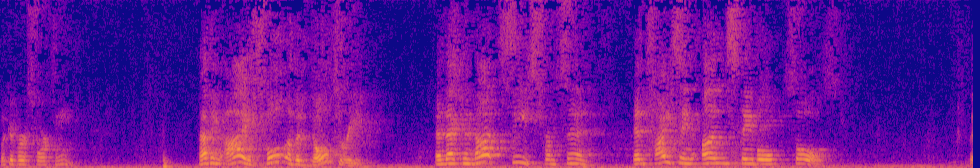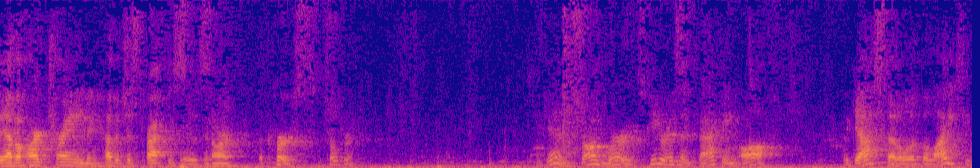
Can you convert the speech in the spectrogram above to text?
Look at verse 14. Having eyes full of adultery and that cannot cease from sin, enticing unstable souls. They have a heart trained in covetous practices and are accursed children. Again, strong words. Peter isn't backing off the gas pedal of the light here.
